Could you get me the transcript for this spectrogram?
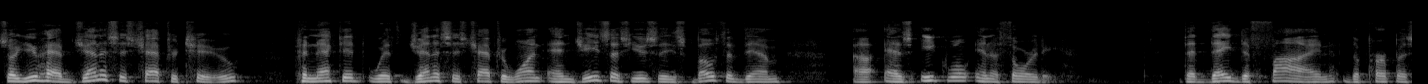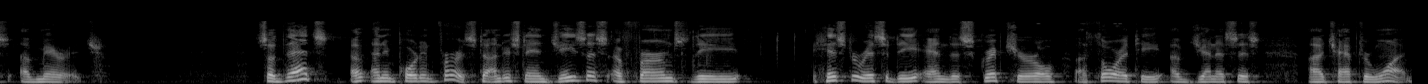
So you have Genesis chapter 2 connected with Genesis chapter 1, and Jesus uses both of them uh, as equal in authority, that they define the purpose of marriage. So that's a, an important verse to understand. Jesus affirms the historicity and the scriptural authority of Genesis uh, chapter 1.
